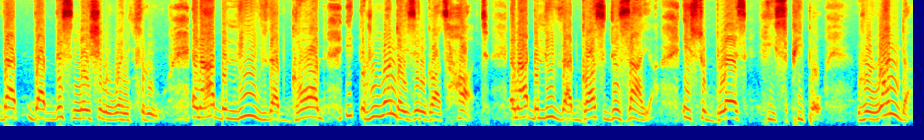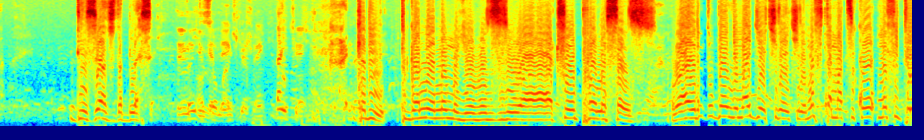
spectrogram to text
that, that this nation went through. And I believe that God, it, Rwanda is in God's heart. And I believe that God's desire is to bless his people. Rwanda deserves the blessing. Thank you. so much. Thank you. Kedi tuganire n'umuyobozi wa True Promises. Right tube nyuma y'igihe kirekire mufite amatsiko mufite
